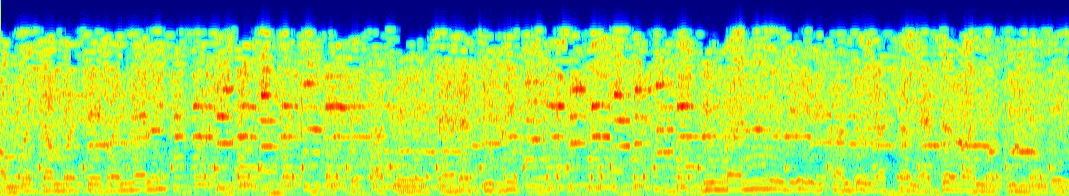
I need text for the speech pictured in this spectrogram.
අම්බ දම්බ තෙබනලි දුකතේ පෙරතිලි විමන්නේ කඳු රට නැදවන තීරේ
